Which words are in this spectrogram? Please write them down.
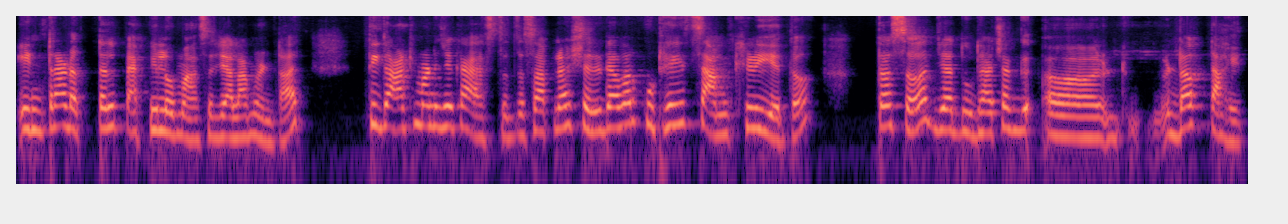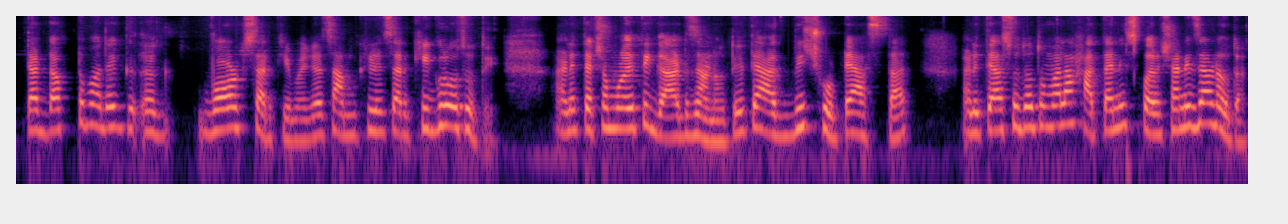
इंट्राडक्टल पॅपिलोमा असं ज्याला म्हणतात. ती गाठ म्हणजे काय असतं? जसं आपल्या शरीरावर कुठेही चामखिळी येतं तसं ज्या दुधाच्या डक्ट आहेत त्या डक्टमध्ये वॉर्ड सारखी म्हणजे चामखिळेसारखी ग्रोथ होते. आणि त्याच्यामुळे ती गाठ जाणवते. त्या अगदी छोट्या असतात. आणि त्या सुद्धा तुम्हाला हाताने स्पर्शाने जाणवतात.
